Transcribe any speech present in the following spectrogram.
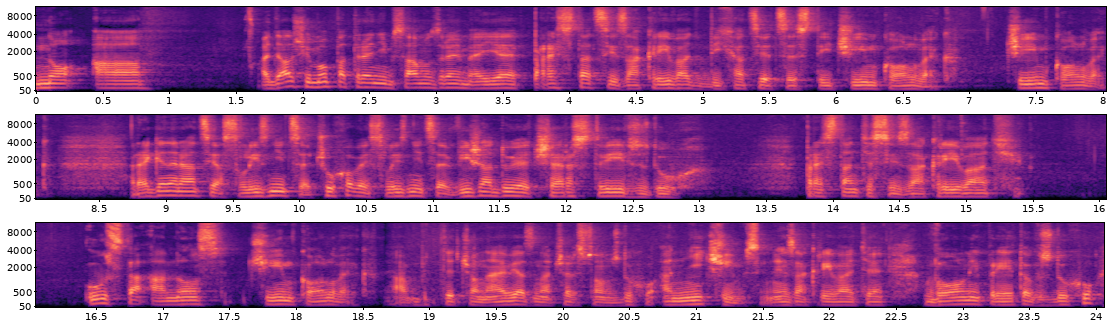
No a a ďalším opatrením samozrejme je prestať si zakrývať dýchacie cesty čímkoľvek. Čímkoľvek. Regenerácia sliznice, čuchovej sliznice vyžaduje čerstvý vzduch. Prestaňte si zakrývať ústa a nos čímkoľvek. A buďte čo najviac na čerstvom vzduchu a ničím si nezakrývajte voľný prietok vzduchu,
